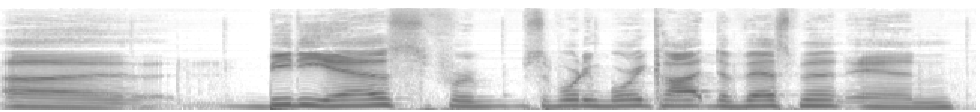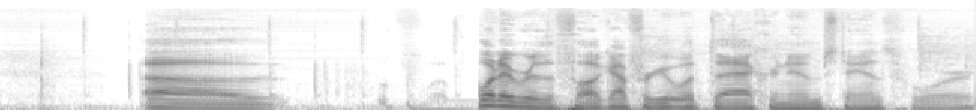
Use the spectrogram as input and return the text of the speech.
uh, BDS, for supporting boycott, divestment, and uh, whatever the fuck. I forget what the acronym stands for.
